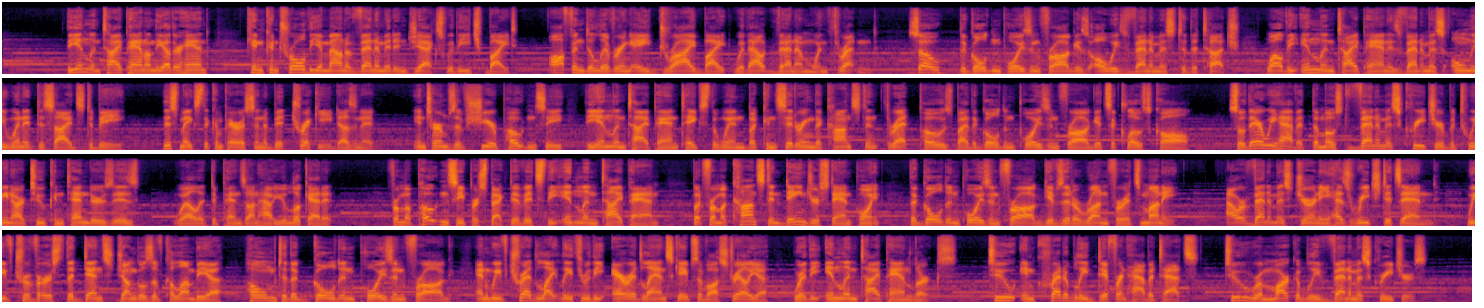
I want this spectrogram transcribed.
The inland taipan, on the other hand, can control the amount of venom it injects with each bite, often delivering a dry bite without venom when threatened. So, the golden poison frog is always venomous to the touch, while the inland taipan is venomous only when it decides to be. This makes the comparison a bit tricky, doesn't it? In terms of sheer potency, the inland taipan takes the win but considering the constant threat posed by the golden poison frog it's a close call. So there we have it, the most venomous creature between our two contenders is, well it depends on how you look at it. From a potency perspective it's the inland taipan, but from a constant danger standpoint, the golden poison frog gives it a run for its money. Our venomous journey has reached its end. We've traversed the dense jungles of Colombia, home to the golden poison frog, and we've tread lightly through the arid landscapes of Australia, where the inland taipan lurks. Two incredibly different habitats, two remarkably venomous creatures.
